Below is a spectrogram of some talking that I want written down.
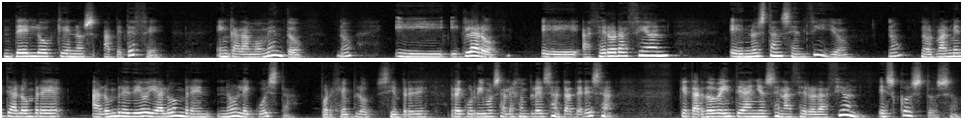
de lo que nos apetece en cada momento, ¿no? Y, claro, eh, hacer oración eh, no es tan sencillo, ¿no? Normalmente al hombre, al hombre de hoy, al hombre no le cuesta. Por ejemplo, siempre recurrimos al ejemplo de Santa Teresa, que tardó 20 años en hacer oración. Es costoso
